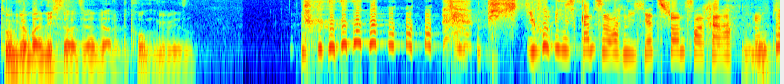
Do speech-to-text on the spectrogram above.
Tun wir mal nicht so, als wären wir alle betrunken gewesen. Psst, Juri, das kannst du doch nicht jetzt schon verraten.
